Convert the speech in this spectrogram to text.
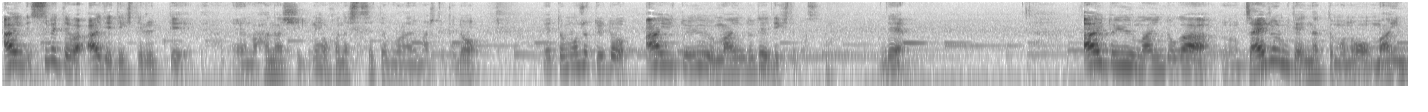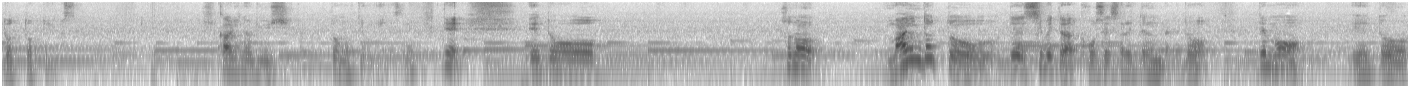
愛全ては愛でできてるってあの話ねお話しさせてもらいましたけどえっともうちょっと言うと愛というマインドでできてます。で愛というマインドが材料みたいになったものをマインドットと言います。光の粒子と思ってもいいですね。でえっ、とそのマインドットで全ては構成されてるんだけどでも、えー、と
